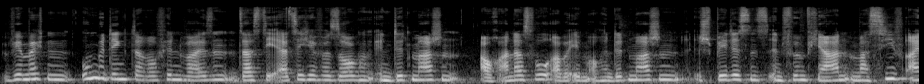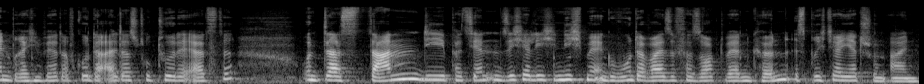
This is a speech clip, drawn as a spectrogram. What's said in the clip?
Wir möchten unbedingt darauf hinweisen, dass die ärztliche Versorgung in Dithmarschen, auch anderswo, aber eben auch in Dithmarschen, spätestens in fünf Jahren massiv einbrechen wird aufgrund der Altersstruktur der Ärzte und dass dann die Patienten sicherlich nicht mehr in gewohnter Weise versorgt werden können. Es bricht ja jetzt schon ein.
